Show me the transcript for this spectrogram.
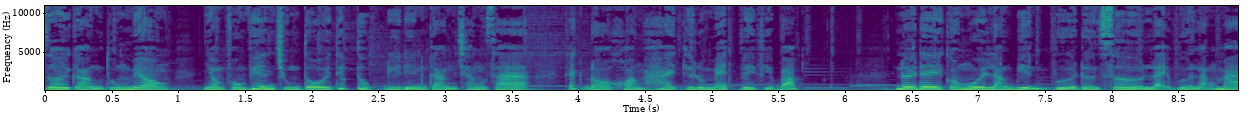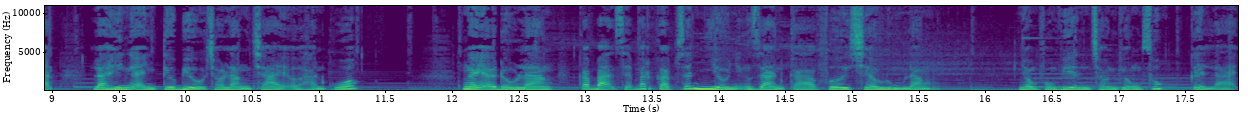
Rời cảng Thung Meong, nhóm phóng viên chúng tôi tiếp tục đi đến cảng Trang Sa, cách đó khoảng 2 km về phía bắc. Nơi đây có ngôi làng biển vừa đơn sơ lại vừa lãng mạn là hình ảnh tiêu biểu cho làng trài ở Hàn Quốc. Ngay ở đầu làng, các bạn sẽ bắt gặp rất nhiều những dàn cá phơi treo lủng lẳng. Nhóm phóng viên Tròn Kyung Suk kể lại.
